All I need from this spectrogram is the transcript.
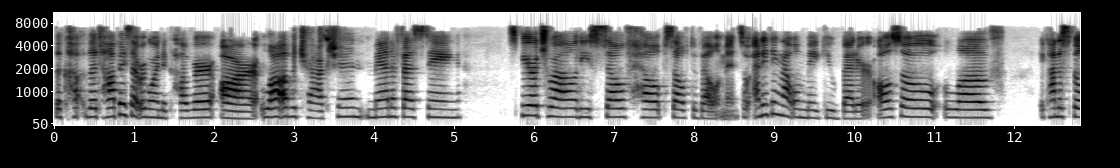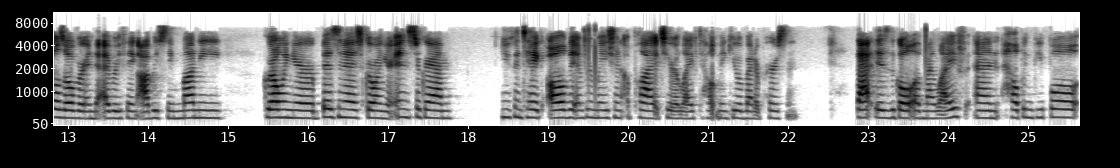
The, co- the topics that we're going to cover are law of attraction, manifesting, spirituality, self help, self development. So anything that will make you better. Also, love, it kind of spills over into everything. Obviously, money, growing your business, growing your Instagram. You can take all the information, apply it to your life to help make you a better person. That is the goal of my life, and helping people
